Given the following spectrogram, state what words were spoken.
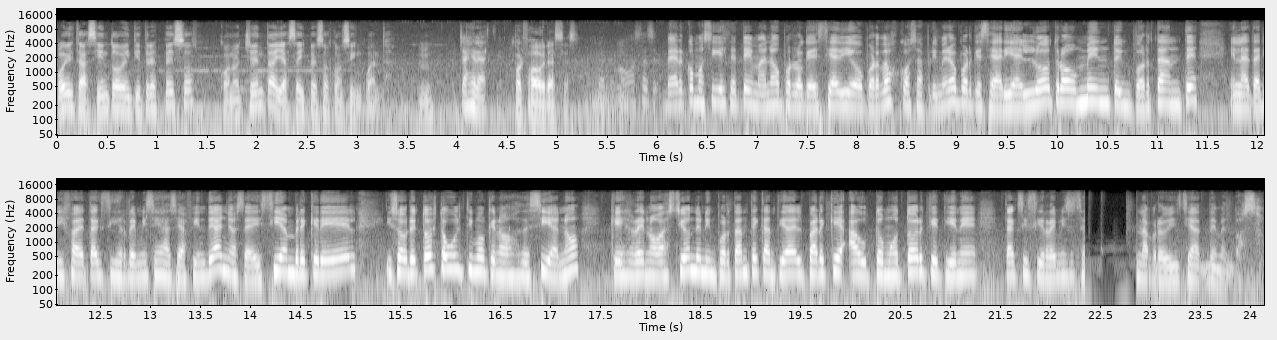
Hoy está a 123 pesos con 80 y a 6 pesos con 50. Muchas gracias. Por favor, gracias. vamos a ver cómo sigue este tema, ¿no? Por lo que decía Diego, por dos cosas. Primero, porque se haría el otro aumento importante en la tarifa de taxis y remises hacia fin de año, hacia diciembre, cree él. Y sobre todo esto último que nos decía, ¿no? Que es renovación de una importante cantidad del parque automotor que tiene taxis y remises en la provincia de Mendoza.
